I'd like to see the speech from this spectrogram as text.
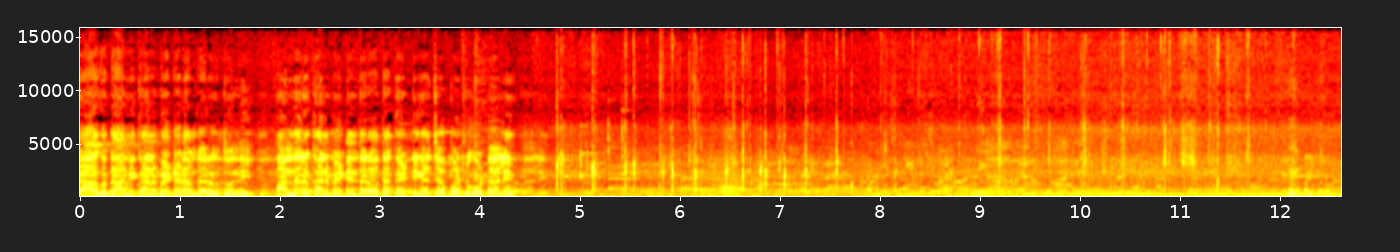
డాగు దాన్ని కనిపెట్టడం జరుగుతుంది. అందరూ కనిపెట్టిన తర్వాత గట్టిగా చప్పట్లు కొట్టాలి. और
